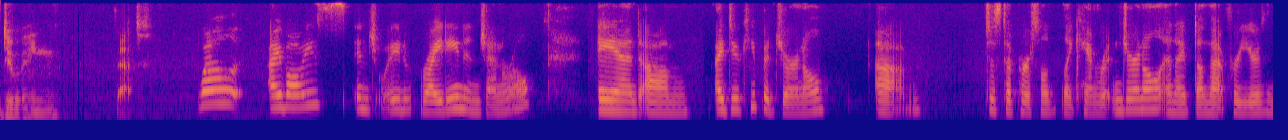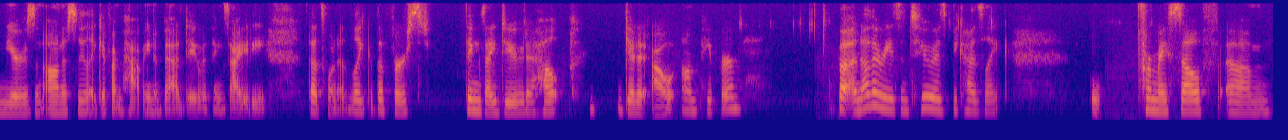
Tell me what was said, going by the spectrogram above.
doing that? Well, I've always enjoyed writing in general, and um, I do keep a journal, um, just a personal like handwritten journal, and I've done that for years and years. And honestly, like if I'm having a bad day with anxiety, that's one of like the first things I do to help get it out on paper. But another reason too is because like for myself, um,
